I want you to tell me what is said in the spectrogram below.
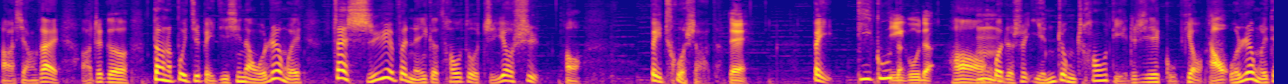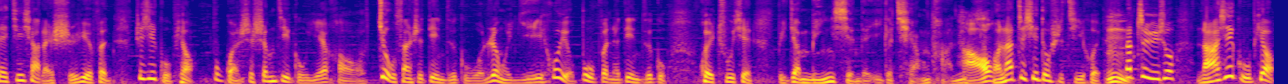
啊，想在啊这个，当然不止北极星呢，我认为在十月份的一个操作，只要是哦被错杀的、对，被低估的。低估的，哦，嗯或者是严重超跌的这些股票，好我认为在接下来十月份，这些股票不管是生技股也好，就算是电子股，我认为也会有部分的电子股会出现比较明显的一个强弹。好哦，那这些都是机会。嗯那至于说哪些股票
